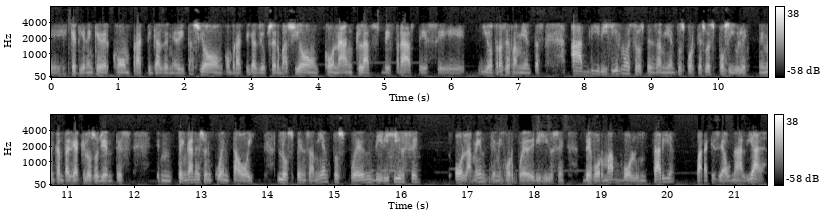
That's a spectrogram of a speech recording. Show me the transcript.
eh, que tienen que ver con prácticas de meditación, con prácticas de observación, con anclas de frases eh, y otras herramientas, a dirigir nuestros pensamientos, porque eso es posible. A mí me encantaría que los oyentes em, tengan eso en cuenta hoy. Los pensamientos pueden dirigirse, o la mente mejor puede dirigirse de forma voluntaria para que sea una aliada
